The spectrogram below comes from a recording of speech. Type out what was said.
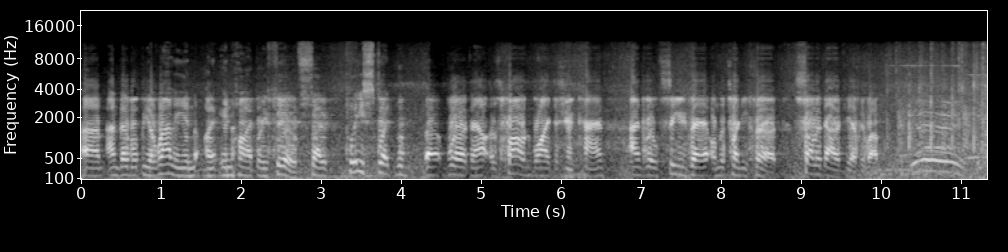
um, and there will be a rally in uh, in Highbury Fields. So please spread the uh, word out as far and wide as you can, and we'll see you there on the 23rd. Solidarity, everyone. Yay.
